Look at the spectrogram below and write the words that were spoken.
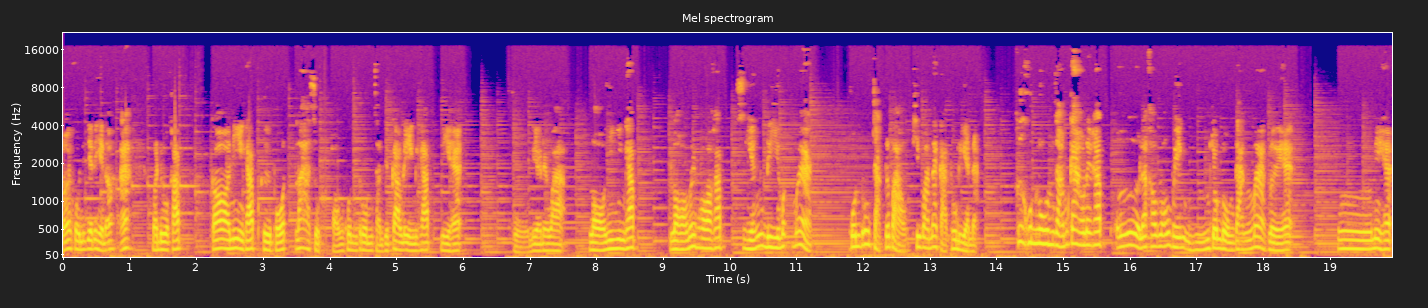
น้อยคนที่จะได้เห็นเนาะอะมาดูครับ ก็นี่ครับคือโพสต์ล่าสุดของคุณรวม39เองนะครับนี่ฮะโหเรียกได้ว่าหล่อจริงๆครับหล่อไม่พอครับ เสียงดีมากๆ คุณรู้จักหรือเปล่าที่ว่าหน้ากากทุเรียนอะคือคุณรูม39นะครับ เออ แล้วเขาร้องเพลงจนโด่งดังมากเลยฮะเออนี่ฮะ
